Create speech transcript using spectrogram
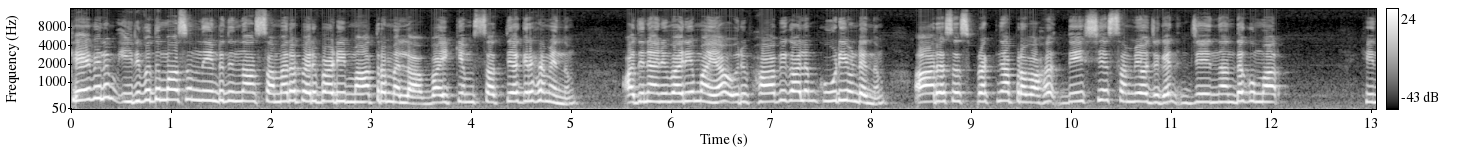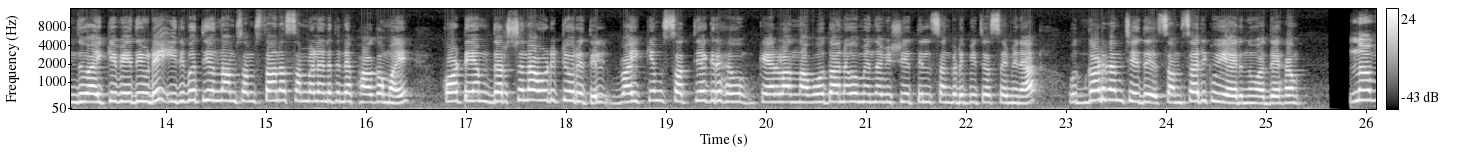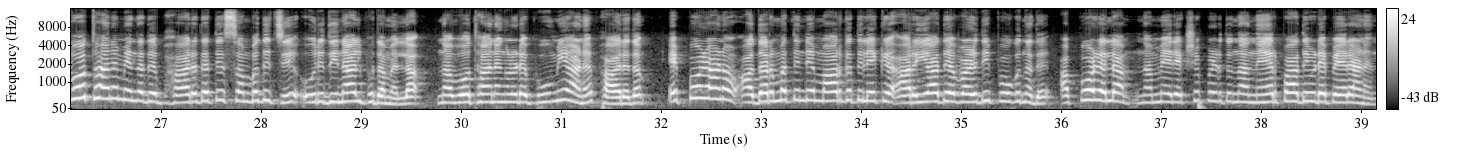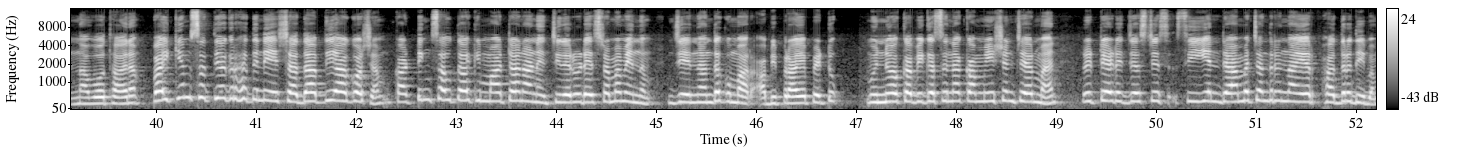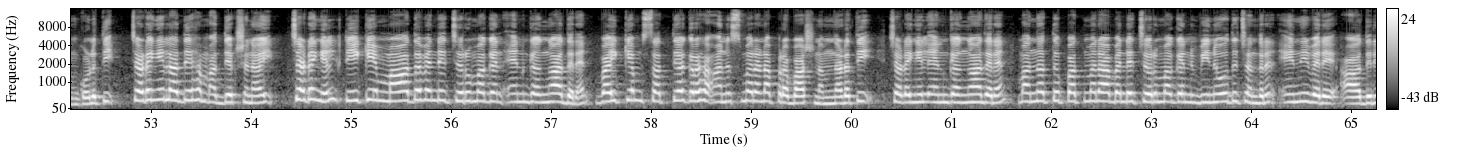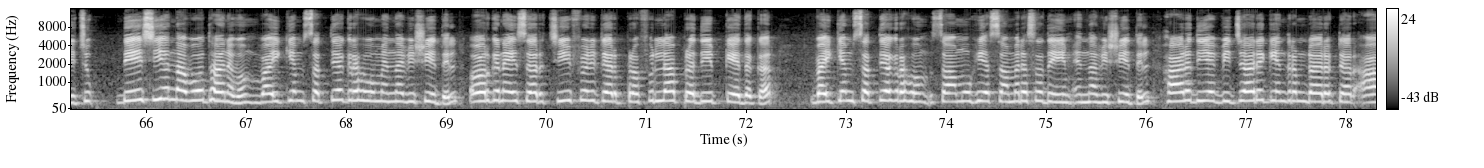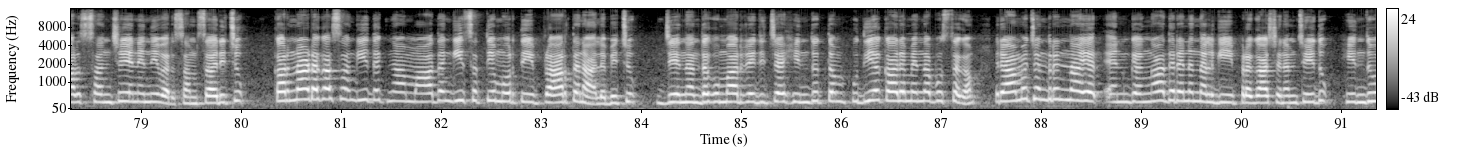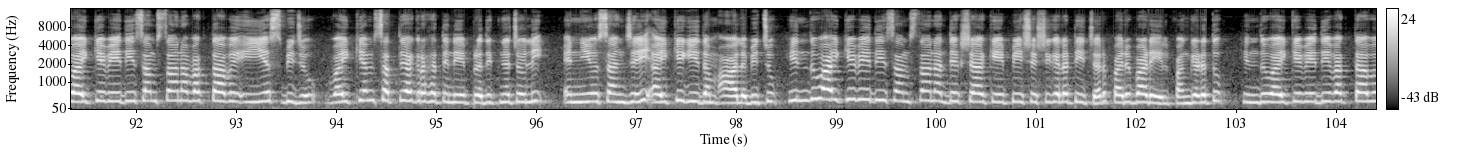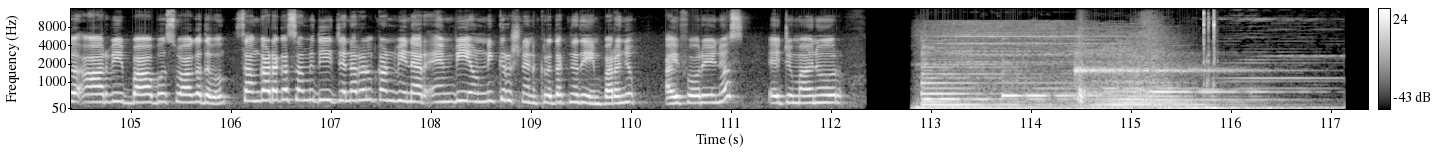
കേവലം ഇരുപത് മാസം നീണ്ടുനിന്ന സമര പരിപാടി മാത്രമല്ല വൈക്കം സത്യാഗ്രഹമെന്നും അതിനനിവാര്യമായ ഒരു ഭാവികാലം കൂടിയുണ്ടെന്നും ആർ എസ് എസ് പ്രജ്ഞാപ്രവാഹ ദേശീയ സംയോജകൻ ജെ നന്ദകുമാർ. ഹിന്ദു ഐക്യവേദിയുടെ ഇരുപത്തിയൊന്നാം സംസ്ഥാന സമ്മേളനത്തിന്റെ ഭാഗമായി കോട്ടയം ദർശന ഓഡിറ്റോറിയത്തിൽ വൈക്കം സത്യാഗ്രഹവും കേരള നവോത്ഥാനവും എന്ന വിഷയത്തിൽ സംഘടിപ്പിച്ച സെമിനാർ ഉദ്ഘാടനം ചെയ്ത് സംസാരിക്കുകയായിരുന്നു അദ്ദേഹം. നവോത്ഥാനം എന്നത് ഭാരതത്തെ സംബന്ധിച്ച് ഒരു ദിനാത്ഭുതമല്ല. നവോത്ഥാനങ്ങളുടെ ഭൂമിയാണ് ഭാരതം. എപ്പോഴാണോ അധർമ്മത്തിന്റെ മാർഗത്തിലേക്ക് അറിയാതെ വഴുതിപ്പോകുന്നത് അപ്പോഴെല്ലാം നമ്മെ രക്ഷപ്പെടുത്തുന്ന നേർപാതയുടെ പേരാണ് നവോത്ഥാനം. വൈക്കം സത്യാഗ്രഹത്തിന്റെ ശതാബ്ദി ആഘോഷം കട്ടിംഗ് സൗത്താക്കി മാറ്റാനാണ് ചിലരുടെ ശ്രമമെന്നും ജെ. നന്ദകുമാർ അഭിപ്രായപ്പെട്ടു. മുന്നോക്ക വികസന commission chairman retired justice C N Ramachandran Nair ഭദ്രദീപം കൊളുത്തി. ചടങ്ങിൽ അദ്ദേഹം അധ്യക്ഷനായി. ചടങ്ങിൽ ടി കെ മാധവന്റെ ചെറുമകൻ എൻ ഗംഗാധരൻ വൈക്കം സത്യാഗ്രഹ അനുസ്മരണ പ്രഭാഷണം നടത്തി. ചടങ്ങിൽ എൻ ഗംഗാധരൻ മന്നത്ത് പത്മനാഭന്റെ ചെറുമകൻ വിനോദ് ചന്ദ്രൻ എന്നിവരെ ആദരിച്ചു. ദേശീയ നവോത്ഥാനവും വൈക്കം സത്യാഗ്രഹവും എന്ന വിഷയത്തിൽ organiser chief editor Praphulla Pradeep Ketkar Vaikom സത്യാഗ്രഹവും സാമൂഹ്യ സമരസതയും എന്ന വിഷയത്തിൽ ഭാരതീയ വിചാര കേന്ദ്രം ഡയറക്ടർ ആർ സഞ്ജയൻ എന്നിവർ സംസാരിച്ചു. കർണാടക സംഗീതജ്ഞ മാതങ്കി സത്യമൂർത്തി പ്രാർത്ഥന ആലപിച്ചു ജെ നന്ദകുമാർ രചിച്ച ഹിന്ദുത്വം പുതിയ കാലം എന്ന പുസ്തകം രാമചന്ദ്രൻ നായർ എൻ ഗംഗാധരന് നൽകി പ്രകാശനം ചെയ്തു. ഹിന്ദു ഐക്യവേദി സംസ്ഥാന വക്താവ് ഇ എസ് ബിജു വൈക്കം സത്യാഗ്രഹത്തിന്റെ പ്രതിജ്ഞ ചൊല്ലി. എൻ യു സഞ്ജയ് ഐക്യഗീതം ആലപിച്ചു. ഹിന്ദു ഐക്യവേദി സംസ്ഥാന അധ്യക്ഷ കെ പി ശശികല ടീച്ചർ പരിപാടിയിൽ പങ്കെടുത്തു. ഹിന്ദു ഐക്യവേദി വക്താവ് ആർ വി ബാബു സ്വാഗതവും സംഘാടക സമിതി general convener M V Unnikrishnan കൃതജ്ഞതയും പറഞ്ഞു. ഐഫോറിയ ന്യൂസ് ഏറ്റുമാനൂർ.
